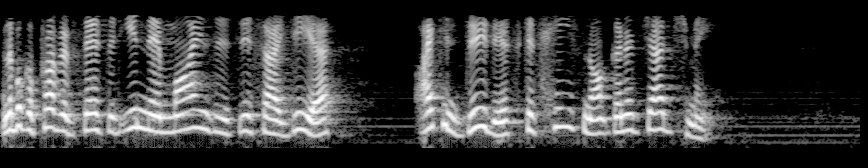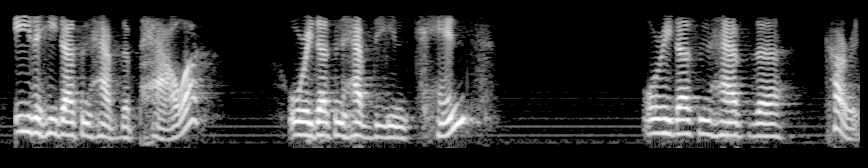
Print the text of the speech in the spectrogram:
And the book of Proverbs says that in their minds is this idea, I can do this because he's not going to judge me. Either he doesn't have the power, or he doesn't have the intent, or he doesn't have the courage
